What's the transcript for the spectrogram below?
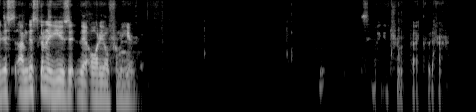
I just I'm just gonna use it the audio from here. Let's see if I can trim it back there.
